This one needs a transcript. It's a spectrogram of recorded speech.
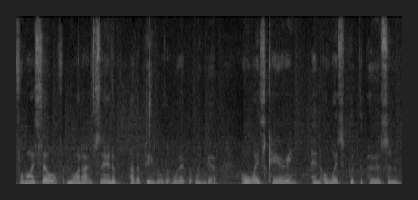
For myself and what I've seen of other people that work at Windgap, always caring and always put the person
